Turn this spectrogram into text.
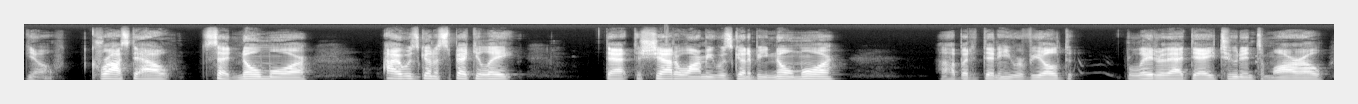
you know, crossed out, said no more. I was going to speculate that the Shadow Army was going to be no more, uh, but then he revealed later that day, tune in tomorrow. I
